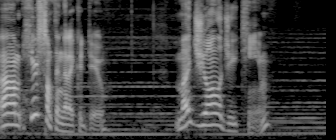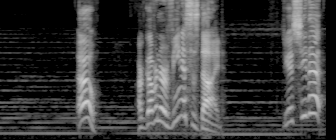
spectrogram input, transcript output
Um, here's something that I could do. My geology team Oh! Our governor of Venus has died. Do you guys see that?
